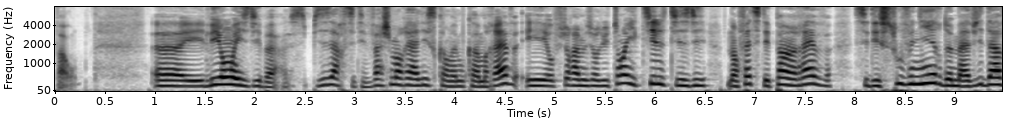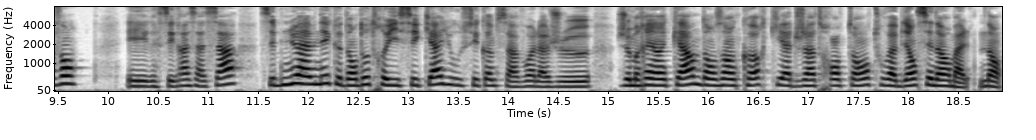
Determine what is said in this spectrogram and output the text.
Pardon. et Léon, il se dit, bah, c'est bizarre, c'était vachement réaliste quand même comme rêve. Et au fur et à mesure du temps, il tilt, il se dit, mais en fait, c'était pas un rêve, c'est des souvenirs de ma vie d'avant. Et c'est grâce à ça, c'est mieux amené que dans d'autres isekai où c'est comme ça. Voilà, je, je me réincarne dans un corps qui a déjà 30 ans, tout va bien, c'est normal. Non,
